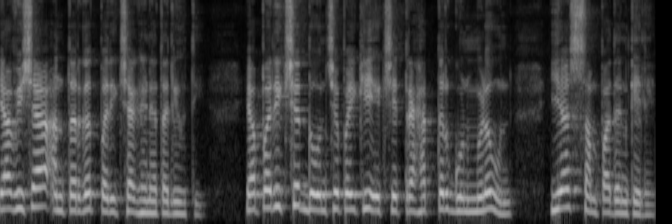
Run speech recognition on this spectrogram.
या विषयाअंतर्गत परीक्षा घेण्यात आली होती. या परीक्षेत दोनशेपैकी एकशे त्र्याहत्तर गुण मिळवून यश संपादन केले.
